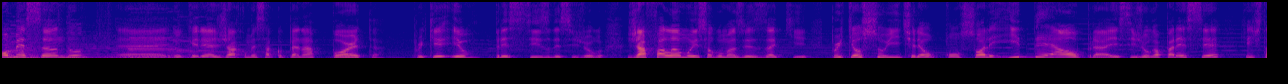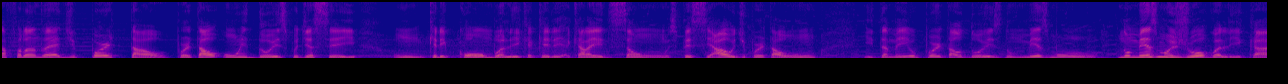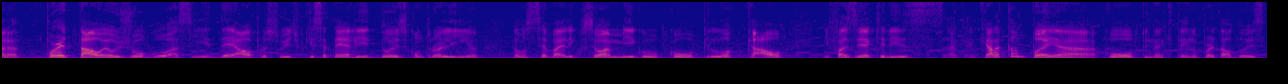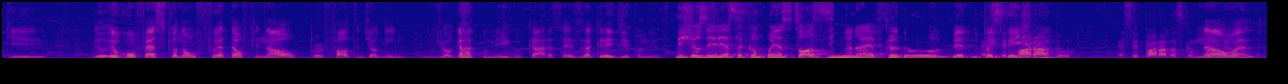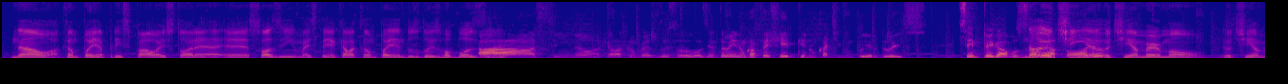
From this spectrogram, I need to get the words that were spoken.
começando, é, eu queria já começar com o pé na porta. Porque eu preciso desse jogo. Já falamos isso algumas vezes aqui. Porque o Switch ele é o console ideal para esse jogo aparecer. Que a gente tá falando é de Portal. Portal 1 e 2 podia ser aí um, aquele combo ali, que aquele, aquela edição especial de Portal 1 e também o Portal 2 no mesmo no mesmo jogo ali, cara. Portal é o jogo assim ideal pro Switch, porque você tem ali dois controlinhos, então você vai ali com seu amigo co-op local e fazer aqueles aquela campanha co-op, né, que tem no Portal 2 que eu, eu confesso que eu não fui até o final por falta de alguém jogar comigo, cara. Vocês acreditam nisso? Bicho, eu zerei essa campanha sozinho na época do, do É Playstation. separado. É separado as campanhas. Não, né? é, não, a campanha principal, a história é, é sozinho, mas tem aquela campanha dos dois robozinhos. Ah, sim, não. Aquela campanha dos dois robôzinhos eu também nunca fechei, porque nunca tive um Player 2. Sempre pegava os não, eu tinha, eu tinha meu irmão. Eu tinha.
